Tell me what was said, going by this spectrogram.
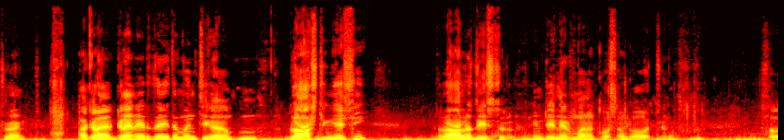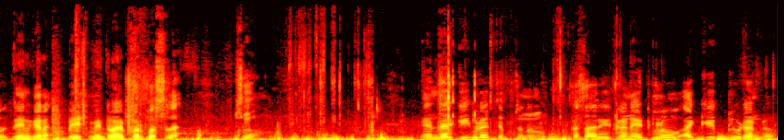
చూడండి. అక్కడ గ్రానైట్ అయితే మంచిగా బ్లాస్టింగ్ చేసి రాళ్ళు తీస్తారు ఇంటి నిర్మాణం కోసం కావచ్చు. సో దేనికైనా బేస్మెంట్ రాయ్ పర్పస్లో సో అందరికీ కూడా చెప్తున్నాను. ఒకసారి గ్రనైట్లో అక్యూప్యూడ్ అంటారు.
